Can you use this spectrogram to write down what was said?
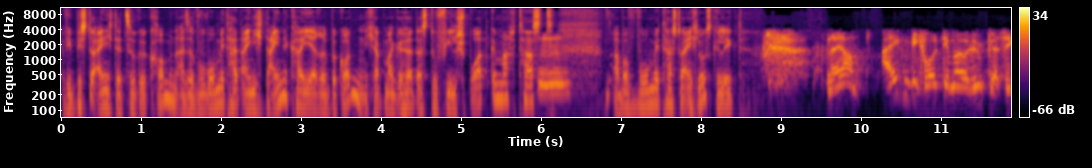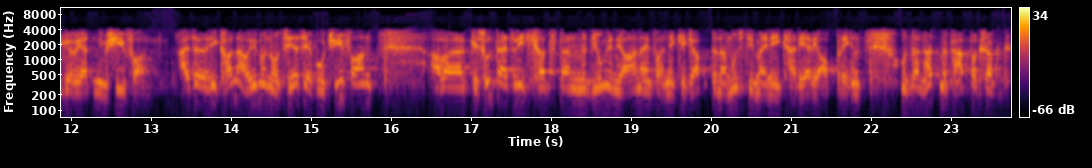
wie bist du eigentlich dazu gekommen? Also womit hat eigentlich deine Karriere begonnen? Ich habe mal gehört, dass du viel Sport gemacht hast, mhm. aber womit hast du eigentlich losgelegt? Naja, eigentlich wollte ich mal Olympiasieger werden im Skifahren. Also ich kann auch immer noch sehr, sehr gut Skifahren, aber gesundheitlich hat es dann mit jungen Jahren einfach nicht geklappt und dann musste ich meine Karriere abbrechen. Und dann hat mein Papa gesagt,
